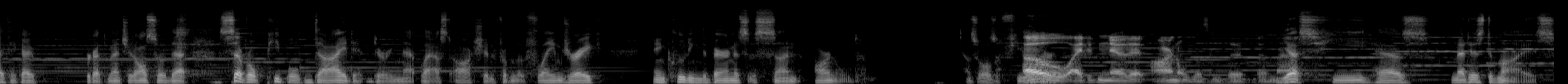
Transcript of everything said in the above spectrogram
I think I forgot to mention also that several people died during that last auction from the Flame Drake, including the Baroness's son, Arnold, as well as a few. other- Oh, I didn't know that Arnold was included in that. yes, he has met his demise.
